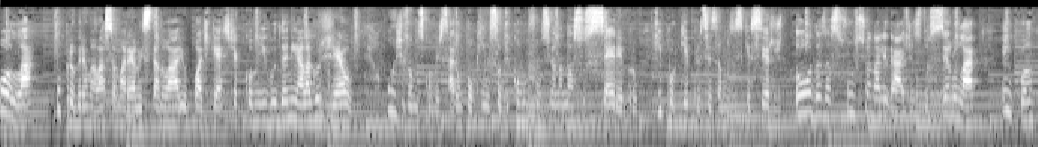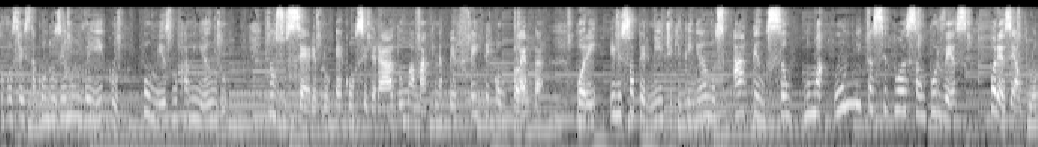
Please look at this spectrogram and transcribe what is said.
Olá! O programa Laço Amarelo está no ar e o podcast é comigo, Daniela Gurgel. Hoje vamos conversar um pouquinho sobre como funciona nosso cérebro e por que precisamos esquecer de todas as funcionalidades do celular enquanto você está conduzindo um veículo ou mesmo caminhando. Nosso cérebro é considerado uma máquina perfeita e completa, porém, ele só permite que tenhamos atenção numa única situação por vez. Por exemplo,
